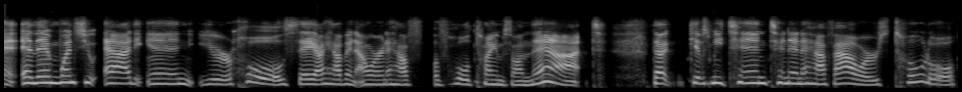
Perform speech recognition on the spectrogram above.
And, and then once you add in your holes, say I have an hour and a half of hold times on that, that gives me 10, 10 and a half hours total,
